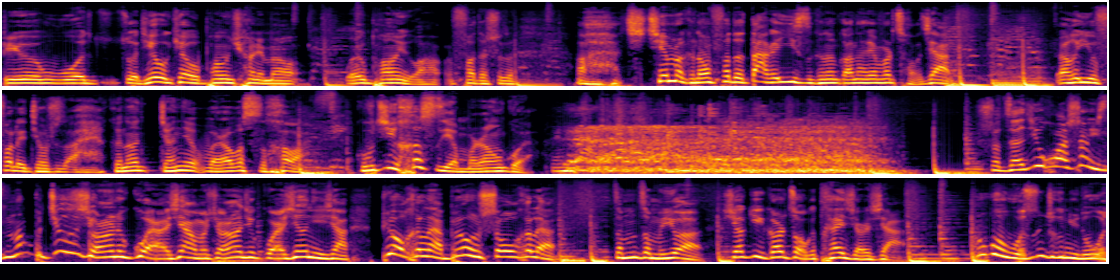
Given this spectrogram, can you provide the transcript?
比如我昨天我看我朋友圈里面，我有个朋友啊发的是，啊前面可能发的大概意思可能刚才媳妇吵架了，然后又发了一条是，哎，可能今天晚上我死喝啊，估计喝死也没人管。说这句话什意思？那不就是想让你管一下吗？想让你关心你一下，不要喝了，不要少喝了，怎么怎么样？想给哥找个台阶下。如果我是你这个女的，我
